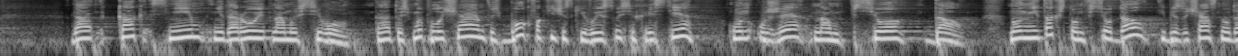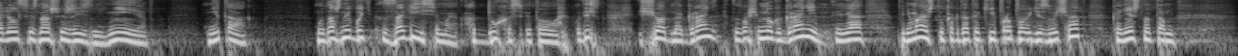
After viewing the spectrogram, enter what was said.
да, как с Ним не дарует нам и всего. Да? То есть мы получаем, то есть Бог фактически в Иисусе Христе, Он уже нам все дал. Но Он не так, что Он все дал и безучастно удалился из нашей жизни. Нет, не так. Мы должны быть зависимы от Духа Святого. Вот здесь еще одна грань. Тут вообще много граней. Я понимаю, что когда такие проповеди звучат, конечно, там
